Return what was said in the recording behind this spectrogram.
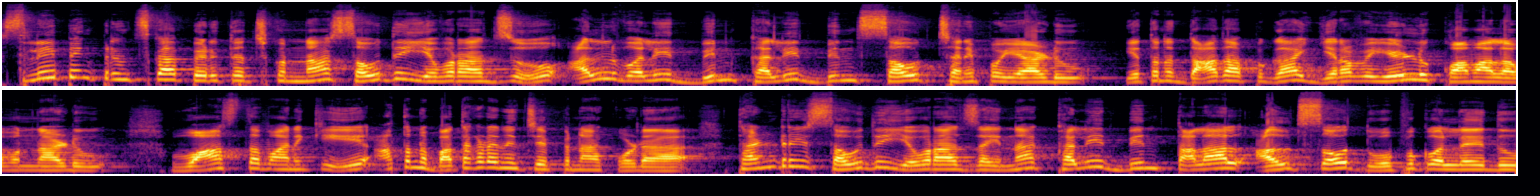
స్లీపింగ్ ప్రిన్స్గా పేరు తెచ్చుకున్న సౌదీ యువరాజు Al Waleed bin Khalid bin Saud చనిపోయాడు. ఇతను దాదాపుగా ఇరవై ఏళ్ళు కోమాలో ఉన్నాడు. వాస్తవానికి అతను బతకడని చెప్పినా కూడా తండ్రి సౌదీ యువరాజు అయిన Khalid bin Talal Al Saud ఒప్పుకోలేదు.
